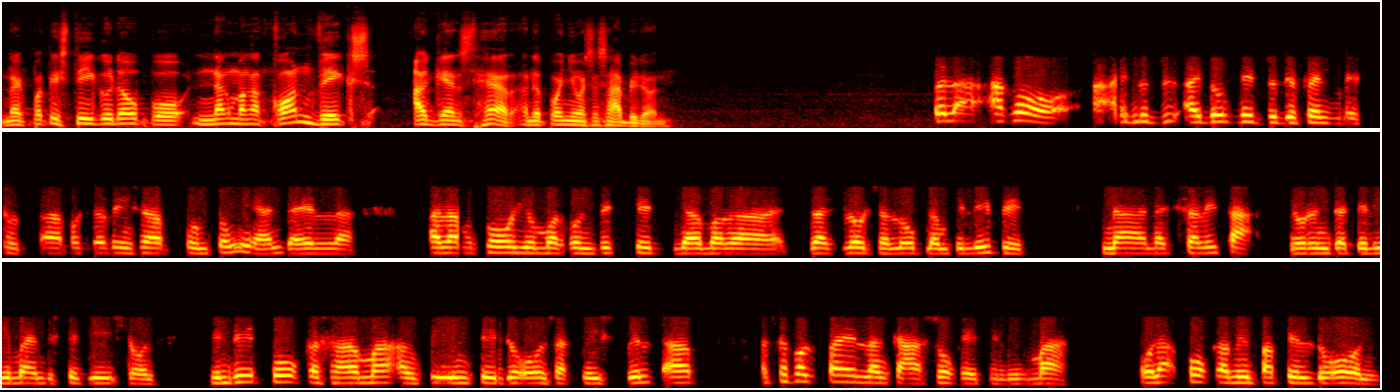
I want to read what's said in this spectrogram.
Nagpatestigo daw po ng mga convicts against her. Ano po niyo masasabi doon? Well, ako, I, do- I don't need to defend myself uh, pagdating sa puntong yan dahil uh, alam ko yung mga convicted na mga drug lords sa loob ng Bilibid na nagsalita during the Delima investigation, hindi po kasama ang PNP doon sa case build-up at sa pag-file ng kaso kay Delima. Wala po kaming papel doon.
